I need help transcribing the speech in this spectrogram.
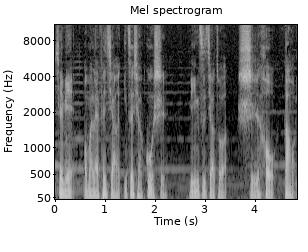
下面我们来分享一则小故事，名字叫做《时候到了》。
